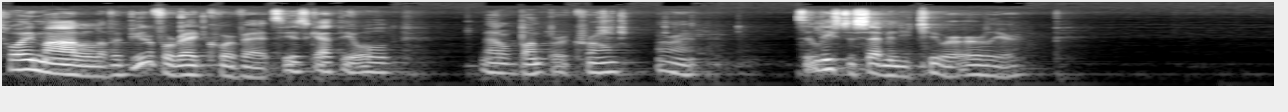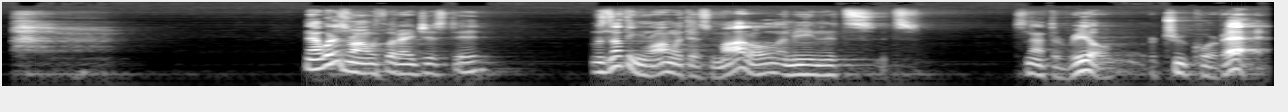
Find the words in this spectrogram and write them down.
toy model of a beautiful red Corvette. See, it's got the old metal bumper, chrome. All right. It's at least a 72 or earlier. Now, what is wrong with what I just did? There's nothing wrong with this model. I mean, it's, it's, it's not the real or true Corvette,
